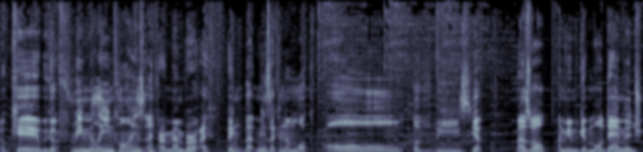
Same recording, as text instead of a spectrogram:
Okay, we got 3 million coins, and if I remember, I think that means I can unlock all of these. Yep, might as well. I mean, we get more damage,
